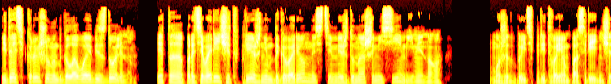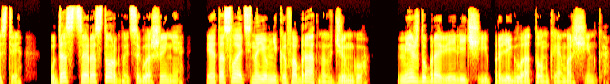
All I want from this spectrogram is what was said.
и дать крышу над головой обездоленным. Это противоречит прежним договоренностям между нашими семьями, но может быть, при твоем посредничестве удастся расторгнуть соглашение и отослать наемников обратно в Джунгу. Между бровей Личи пролегла тонкая морщинка.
